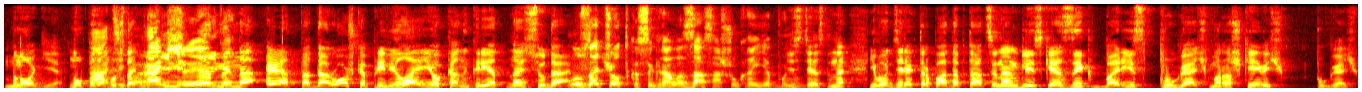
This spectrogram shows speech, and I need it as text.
многие. Ну, потому а, что типа ими, это? именно эта дорожка привела ее конкретно сюда. Ну, зачетка сыграла за Сашу Грей, я понял. Естественно. И вот директор по адаптации на английский язык Борис Пугач-Марашкевич Пугач.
